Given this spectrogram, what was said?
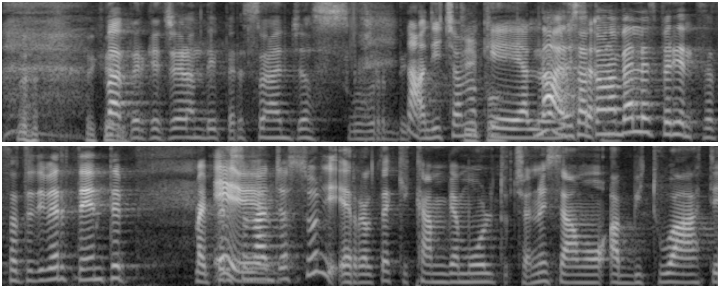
Perché Ma perché c'erano dei personaggi assurdi. No, diciamo Tipo? che allora No, è noi stata una bella esperienza, è stato divertente. Ma i E- personaggi assurdi in realtà è che cambia molto, cioè noi siamo abituate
